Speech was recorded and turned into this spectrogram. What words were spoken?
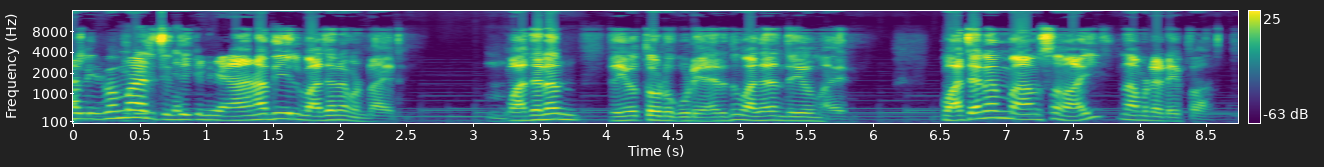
അല്ല ഇവന്മാർ ചിന്തിക്കുന്ന ആദിയിൽ വചനം ഉണ്ടായിരുന്നു വചനം ദൈവത്തോട് കൂടിയായിരുന്നു വചനം ദൈവമായിരുന്നു. വചനം മാംസമായി നമ്മുടെ ഇടയിൽ പാർന്നു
